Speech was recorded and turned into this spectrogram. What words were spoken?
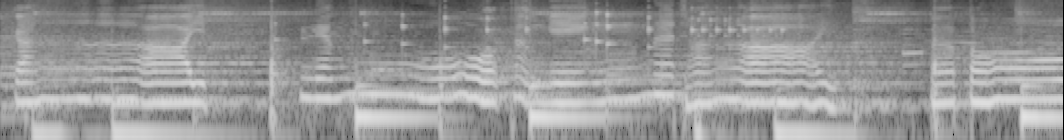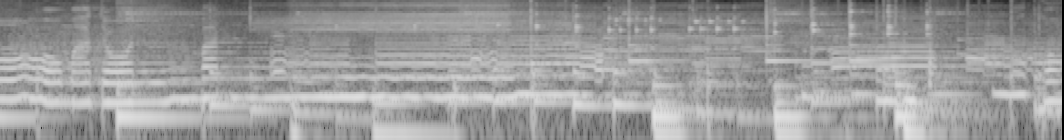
ดกายเลี้ยงลูกทั้งหญิงและชายเติบโตมาจนบัดนี้ลูกขอ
